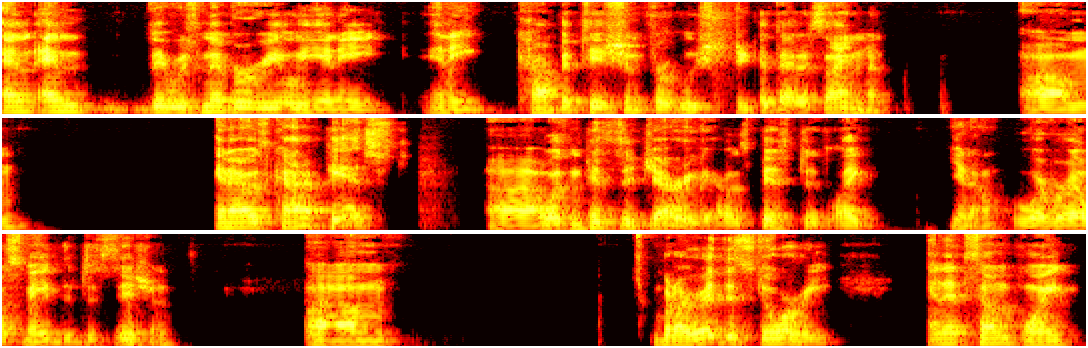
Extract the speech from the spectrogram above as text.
and and there was never really any any competition for who should get that assignment. Um, and I was kind of pissed. Uh, I wasn't pissed at Gerry. I was pissed at like you know whoever else made the decision. Um, but I read the story, and at some point,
